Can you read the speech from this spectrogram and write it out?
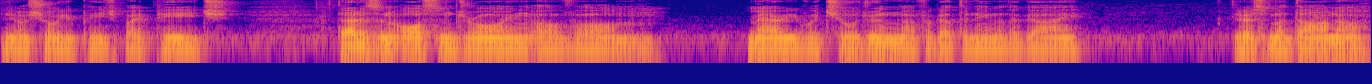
you know, show you page by page. That is an awesome drawing of um, with Children. I forgot the name of the guy. There's Madonna.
